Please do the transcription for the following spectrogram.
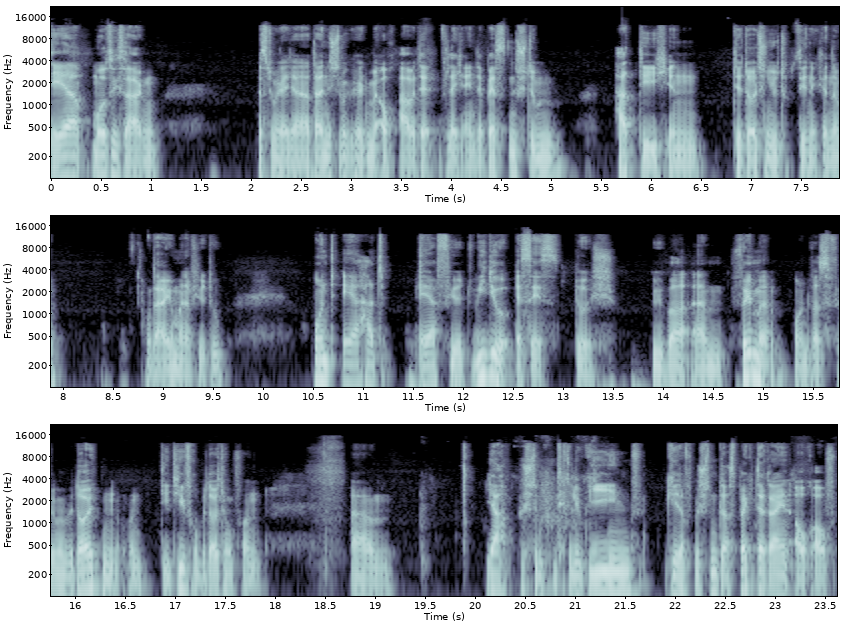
Der, muss ich sagen, es tut mir leid, Jana, deine Stimme gefällt mir auch, aber der vielleicht eine der besten Stimmen hat, die ich in der deutschen YouTube-Szene kenne. Oder allgemein auf YouTube. Und er hat, er führt Video-Essays durch über ähm, Filme und was Filme bedeuten und die tiefere Bedeutung von ähm, ja, bestimmten Trilogien, geht auf bestimmte Aspekte rein, auch auf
